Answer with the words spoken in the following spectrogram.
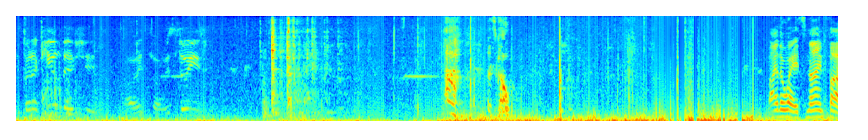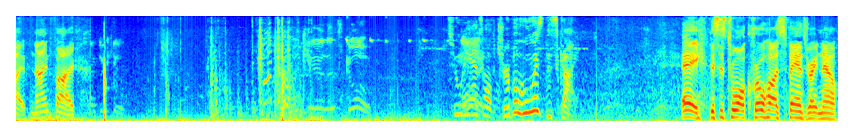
You better kill that shit. Oh, it's, oh, it's too easy. Ah, let's go. By the way, it's 9-5. 9-5. Time to kill. Okay, let's go. Two hands off dribble? Who is this guy? Hey, this is to all Crowha's fans right now.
